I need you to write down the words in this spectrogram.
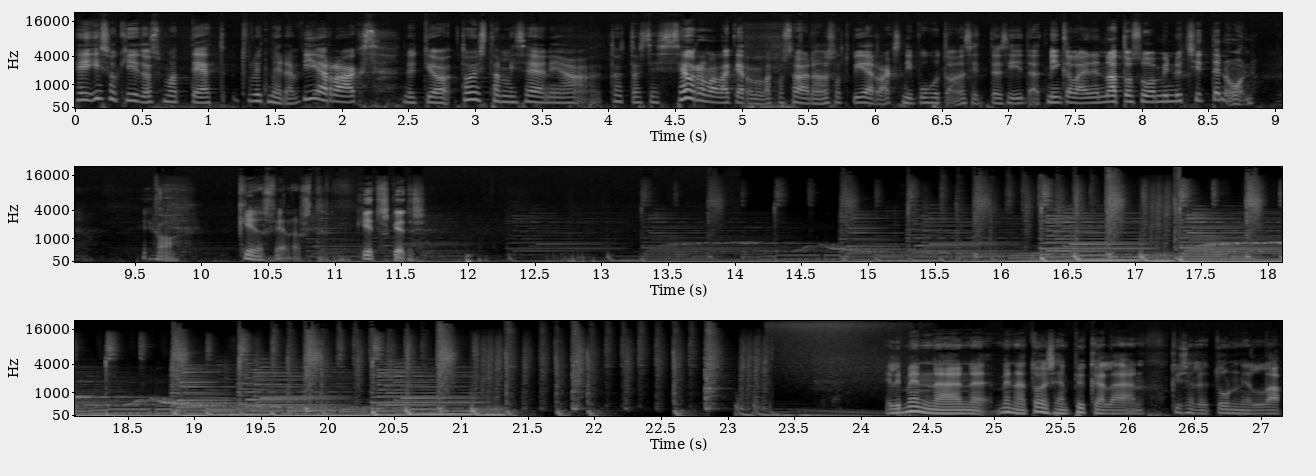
Hei, iso kiitos Matti, että tulit meidän vieraaksi nyt jo toistamiseen ja toivottavasti seuraavalla kerralla, kun saadaan sinut vieraaksi, niin puhutaan sitten siitä, että minkälainen NATO-Suomi nyt sitten on. Joo. Kiitos vierailusta. Kiitos, kiitos. Eli mennään, mennään toiseen pykälään kyselytunnilla.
